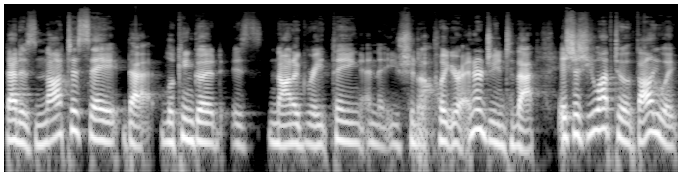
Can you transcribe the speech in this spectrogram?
that is not to say that looking good is not a great thing and that you shouldn't No. put your energy into that. It's just you have to evaluate.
